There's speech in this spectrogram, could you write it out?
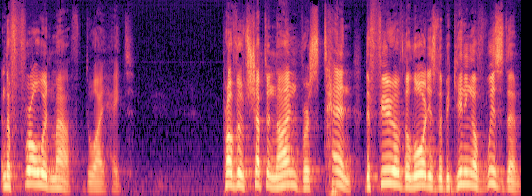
and the froward mouth do I hate. Proverbs chapter 9, verse 10 the fear of the Lord is the beginning of wisdom,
